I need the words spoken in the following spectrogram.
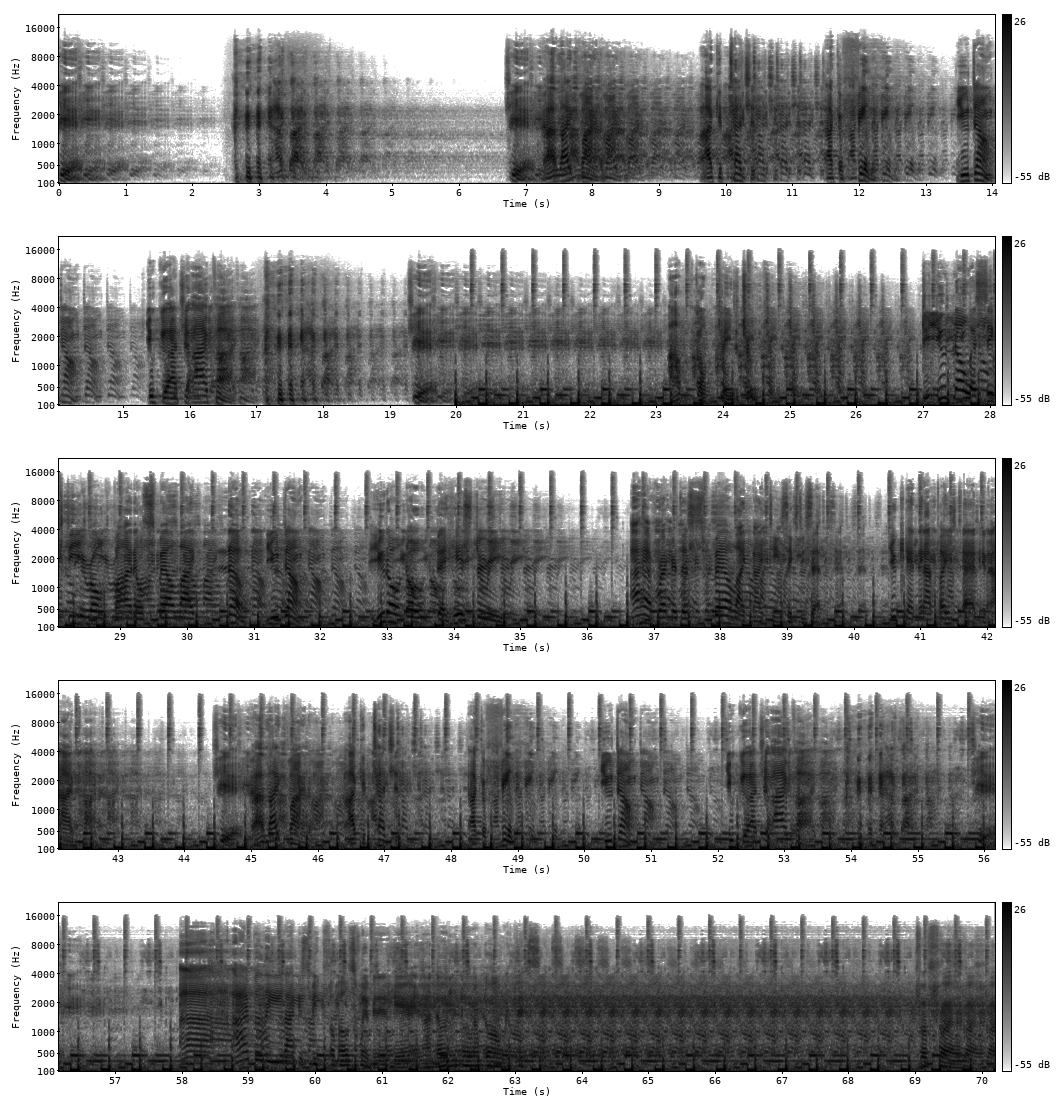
Yeah. I thought. Yeah, I like vinyl. I can touch it. I can feel it. You don't. You got your iPod. yeah. I'm gonna you the truth. Know what 60 year old vinyl smell like? No, you don't. You don't know the history. I have records that smell like 1967. You cannot place that in an iPod. Yeah, I like vinyl. I can touch it. I can feel it. You don't. You got your iPod. yeah believe I can speak for most women in here, and I know you know where I'm going with this. Prefer.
